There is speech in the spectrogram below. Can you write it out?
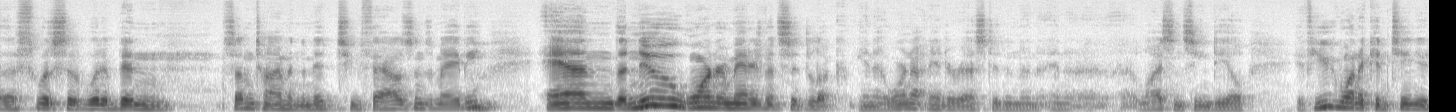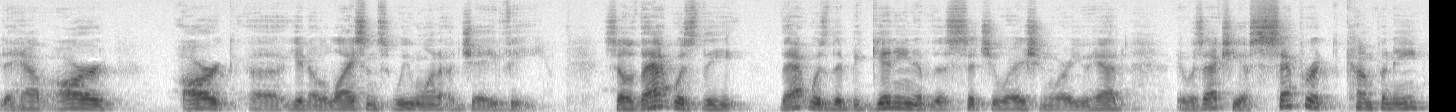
this would, would have been sometime in the mid 2000s, maybe. Mm-hmm. And the new Warner management said, look, you know, we're not interested in a, in a, a licensing deal. If you want to continue to have our, our uh, you know, license, we want a JV. So that was the that was the beginning of this situation where you had it was actually a separate company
